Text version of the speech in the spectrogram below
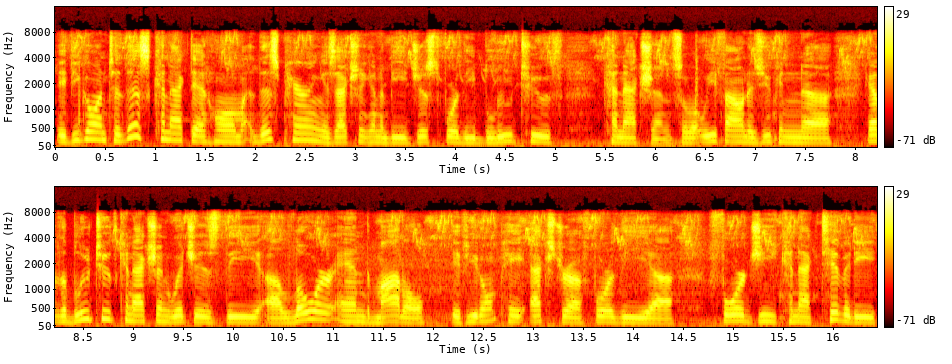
if you go into this Connect at Home, this pairing is actually going to be just for the Bluetooth connection. So what we found is you can uh, have the Bluetooth connection, which is the uh, lower end model if you don't pay extra for the uh, 4G connectivity.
